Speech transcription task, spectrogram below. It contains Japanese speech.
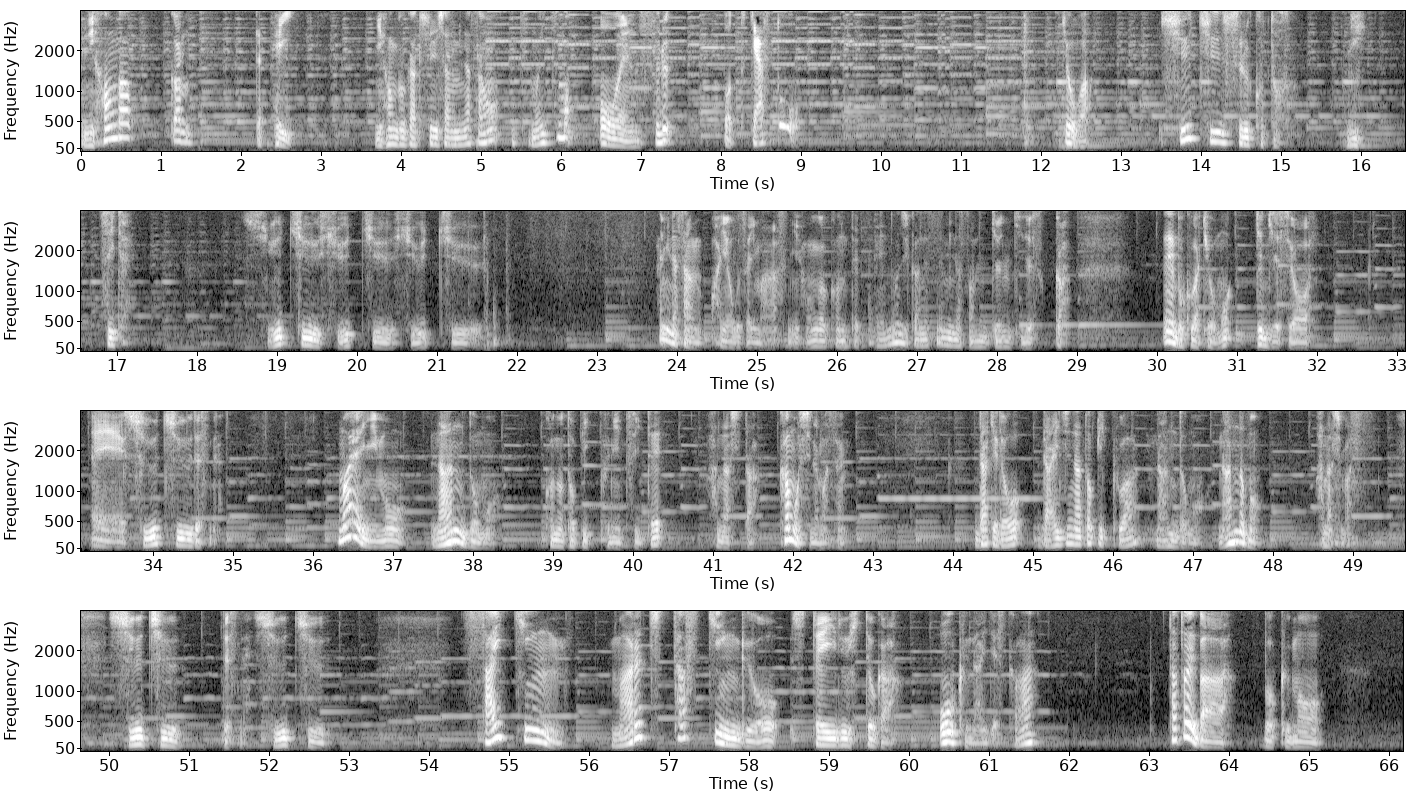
日本語コンテペイ日本語学習者の皆さんをいつもいつも応援するポッドキャスト。今日は集中することについて。集中集中集中。はい皆さんおはようございます。日本語コンテッペイの時間ですね。皆さん元気ですか？えー、僕は今日も元気ですよ。えー、集中ですね。前にも何度もこのトピックについて話したかもしれません。だけど大事なトピックは何度も何度も話します。集中ですね。集中。最近マルチタスキングをしている人が多くないですか？例えば僕も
